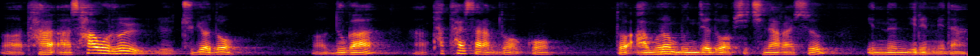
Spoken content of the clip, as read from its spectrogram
어, 다, 사울을 죽여도 어, 누가 탓할 사람도 없고 또 아무런 문제도 없이 지나갈 수 있는 일입니다.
